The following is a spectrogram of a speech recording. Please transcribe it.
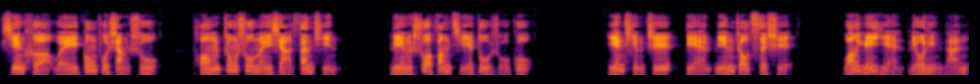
先客为工部尚书，同中书门下三品，领朔方节度如故。严挺之贬明州刺史。王元衍留岭南。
